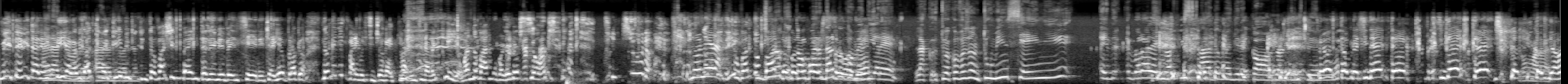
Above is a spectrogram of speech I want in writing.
mi devi dare hai via, ragione, capito? Anche perché ragione. io mi perdo facilmente nei miei pensieri, cioè io proprio non mi devi fare questi giochetti Valentina, perché io quando parlo con le persone, ti giuro, non era, io quando ti giuro che ti ho guardato come dire la tua conversione, tu mi insegni e, però lei mi ha fissato come dire cosa pronto presidente presidente cioè, ricordiamo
